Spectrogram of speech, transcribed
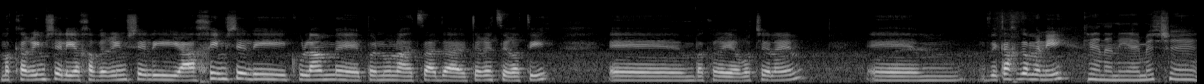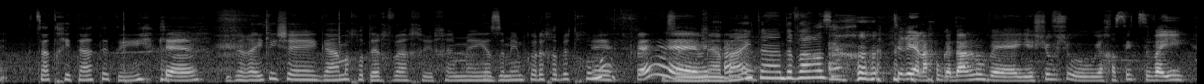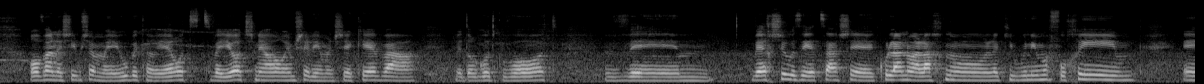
המכרים שלי, החברים שלי, האחים שלי, כולם אה, פנו לצד היותר יצירתי אה, בקריירות שלהם. אה, וכך גם אני. כן, אני, האמת ש... קצת חיטטתי. כן. וראיתי שגם אחותך ואחיך הם יזמים כל אחד בתחומו. יפה, זה מיכל. מהבית הדבר הזה? תראי, אנחנו גדלנו ביישוב שהוא יחסית צבאי. רוב האנשים שם היו בקריירות צבאיות, שני ההורים שלי הם אנשי קבע בדרגות גבוהות, ו... ואיכשהו זה יצא שכולנו הלכנו לכיוונים הפוכים, אה,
